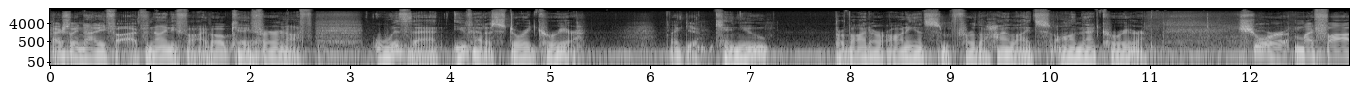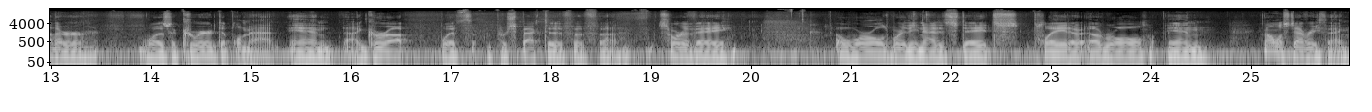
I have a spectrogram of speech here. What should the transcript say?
Actually, 95. 95. Okay, yeah. fair enough. With that, you've had a storied career. Thank you. Can you provide our audience some further highlights on that career? Sure. My father was a career diplomat, and I grew up with a perspective of uh, sort of a a world where the United States played a, a role in, in, almost everything.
